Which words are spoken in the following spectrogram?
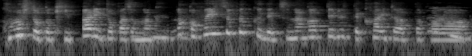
この人ときっぱりとかじゃなくて、うん、なんかフェイスブックでつながってるって書いてあったから、うん、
